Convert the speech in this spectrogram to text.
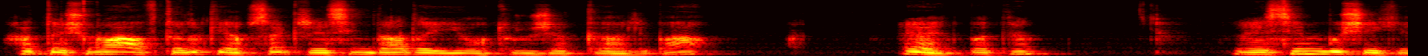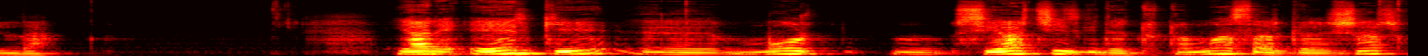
Hatta şunu haftalık yapsak resim daha da iyi oturacak galiba. Evet bakın. Resim bu şekilde. Yani eğer ki e, mor siyah çizgide tutunmazsa arkadaşlar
